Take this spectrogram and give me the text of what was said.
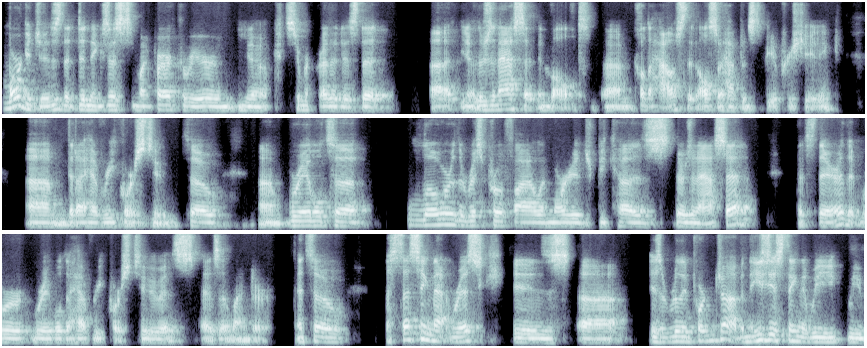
mortgages that didn't exist in my prior career and you know consumer credit is that uh, you know there's an asset involved um, called a house that also happens to be appreciating um, that I have recourse to. So um, we're able to lower the risk profile in mortgage because there's an asset that's there that we're we're able to have recourse to as as a lender. And so assessing that risk is uh, is a really important job. And the easiest thing that we we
